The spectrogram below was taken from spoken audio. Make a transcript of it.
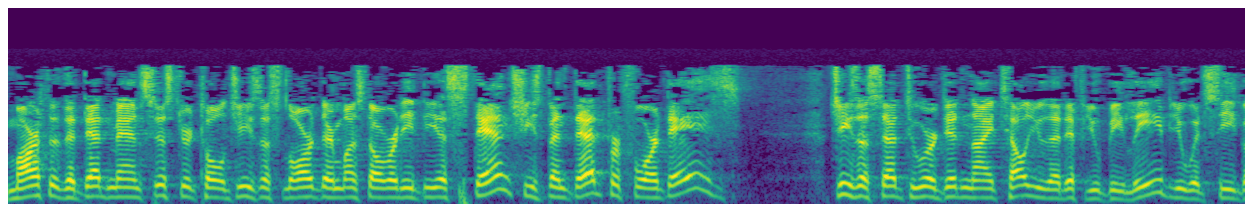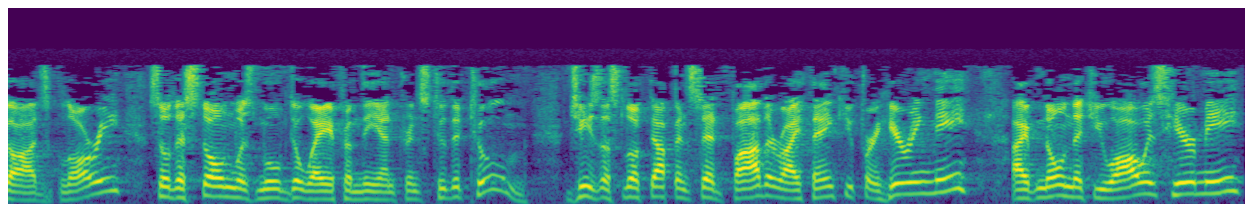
Martha, the dead man's sister, told Jesus, Lord, there must already be a stench. She's been dead for four days. Jesus said to her, Didn't I tell you that if you believe, you would see God's glory? So the stone was moved away from the entrance to the tomb. Jesus looked up and said, Father, I thank you for hearing me. I've known that you always hear me.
